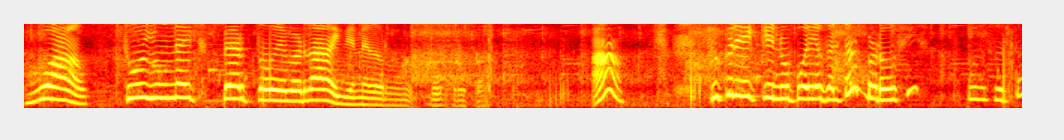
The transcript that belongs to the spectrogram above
¡Wow! Soy un experto de verdad. Y viene dos rocas. Ah, yo creí que no podía saltar, pero sí puedo saltar.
